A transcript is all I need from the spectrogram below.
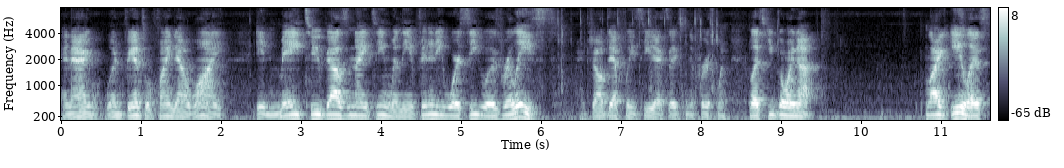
And I, when fans will find out why, in May 2019 when the Infinity War sequel is released. Which I'll definitely see that I've seen the first one. But let's keep going up. Like Elis,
